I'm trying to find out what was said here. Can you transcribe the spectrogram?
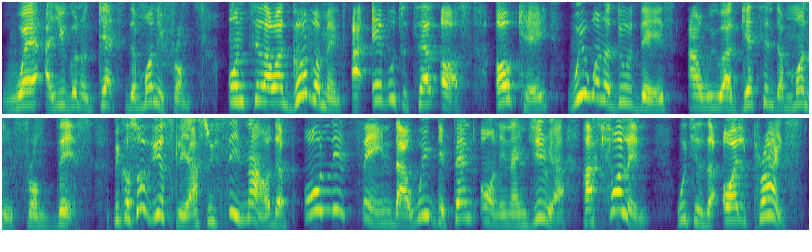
Where are you going to get the money from? Until our government are able to tell us, okay, we want to do this and we are getting the money from this. Because obviously, as we see now, the only thing that we depend on in Nigeria has fallen, which is the oil price.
